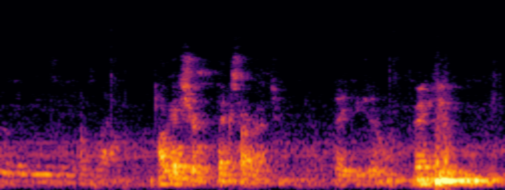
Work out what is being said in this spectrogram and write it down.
would to using it as well. Okay, sure. Thanks very much. Thank you, gentlemen. Thank you.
